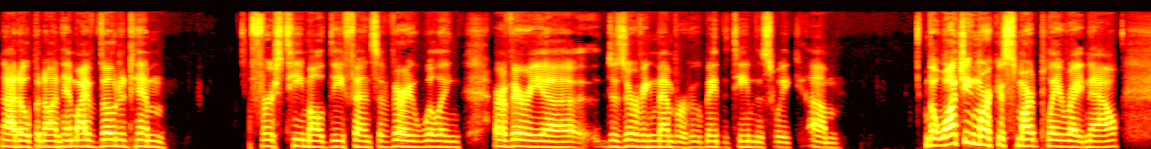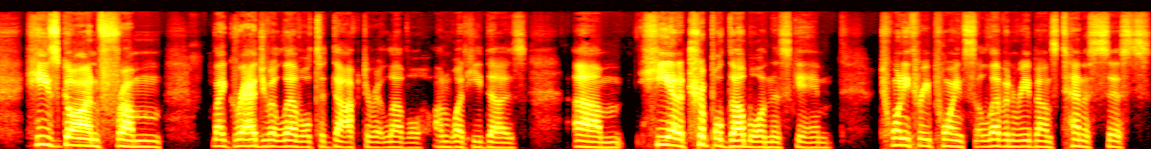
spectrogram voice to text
not open on him. I voted him first team all defense, a very willing or a very uh, deserving member who made the team this week. Um, but watching Marcus Smart play right now, he's gone from like graduate level to doctorate level on what he does. Um, he had a triple double in this game 23 points, 11 rebounds, 10 assists.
